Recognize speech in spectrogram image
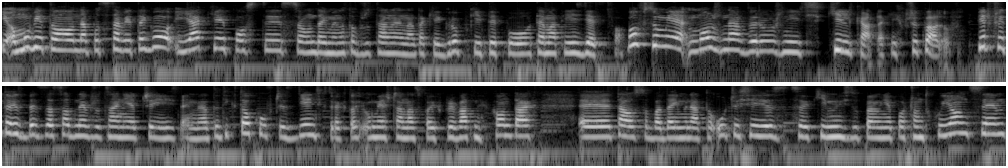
I omówię to na podstawie tego, jakie posty są, dajmy na to, wrzucane na takie grupki typu temat jeździectwo. Bo w sumie można wyróżnić kilka takich przykładów. Pierwszy to jest bezzasadne wrzucanie czyichś, dajmy na to, TikToków czy zdjęć, które ktoś umieszcza na swoich prywatnych kontach. E, ta osoba, dajmy na to, uczy się, jest kimś zupełnie początkującym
